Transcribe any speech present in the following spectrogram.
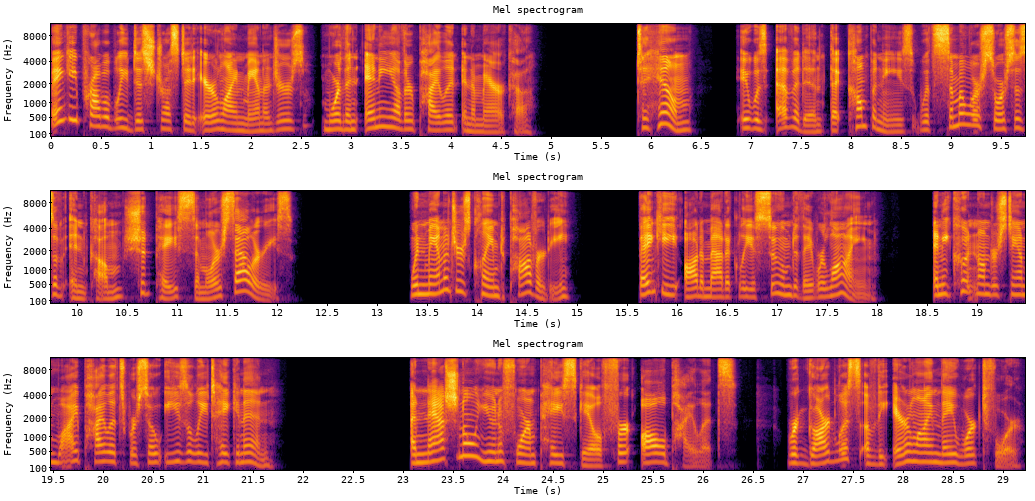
Behncke probably distrusted airline managers more than any other pilot in America. To him, it was evident that companies with similar sources of income should pay similar salaries. When managers claimed poverty, Behncke automatically assumed they were lying, and he couldn't understand why pilots were so easily taken in a national uniform pay scale for all pilots, regardless of the airline they worked for,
